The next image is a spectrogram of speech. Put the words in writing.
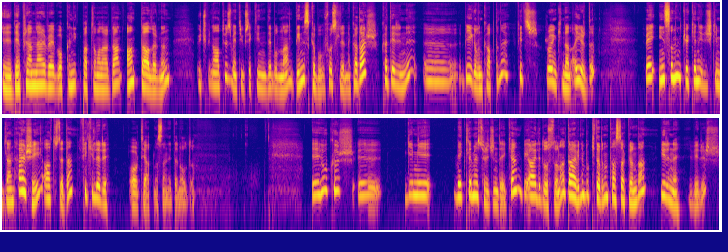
e, depremler ve volkanik patlamalardan Ant dağlarının 3600 metre yüksekliğinde bulunan deniz kabuğu fosillerine kadar kaderini e, Beagle'ın kaptanı Fitzroy'unkinden ayırdı. Ve insanın kökenine ilişkin bilen her şeyi alt üst eden fikirleri ortaya atmasına neden oldu. E, Hooker e, gemiyi bekleme sürecindeyken bir aile dostuna Darwin'in bu kitabının taslaklarından birini verir.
